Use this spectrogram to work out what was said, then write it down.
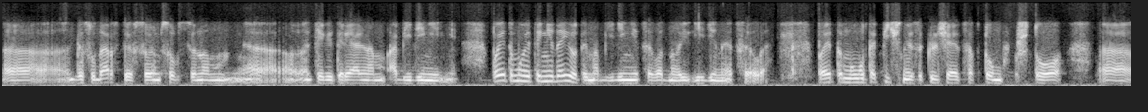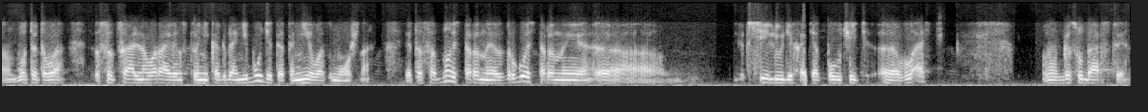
э, государстве, в своем собственном э, территориальном объединении. Поэтому это не дает им объединиться в одно единое целое. Поэтому утопичность заключается в том, что э, вот этого социального равенства никогда не будет, это невозможно. Это с одной стороны, а с другой стороны, э, все люди хотят получить э, власть в государстве,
